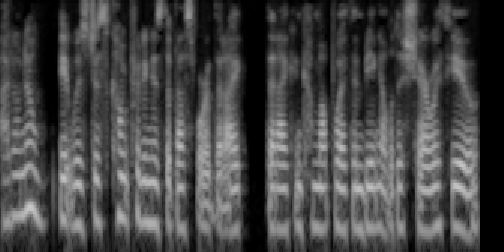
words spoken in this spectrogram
I don't know, it was just comforting is the best word that I, that I can come up with and being able to share with you.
